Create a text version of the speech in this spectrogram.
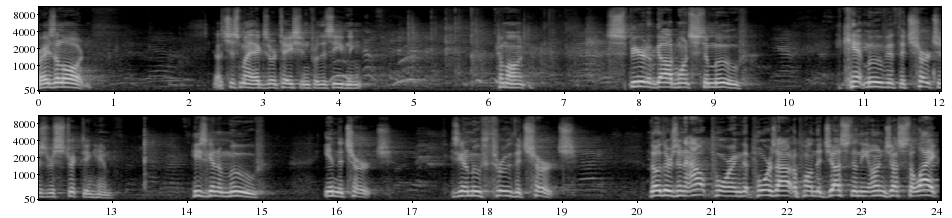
Praise the Lord. That's just my exhortation for this evening. Come on. Spirit of God wants to move. He can't move if the church is restricting him. He's going to move in the church. He's going to move through the church. Though there's an outpouring that pours out upon the just and the unjust alike,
